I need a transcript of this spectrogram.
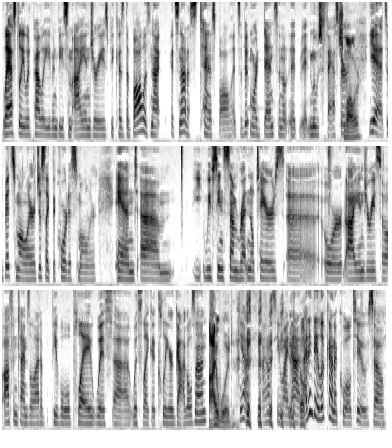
Lastly would probably even be some eye injuries because the ball is not it's not a tennis ball. It's a bit more dense and it, it moves fast faster. Smaller? Yeah, it's a bit smaller, just like the court is smaller. And um, we've seen some retinal tears uh, or eye injuries. So oftentimes, a lot of people will play with uh, with like a clear goggles on. I would. Yeah, I don't see why not. Know? I think they look kind of cool too. So.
